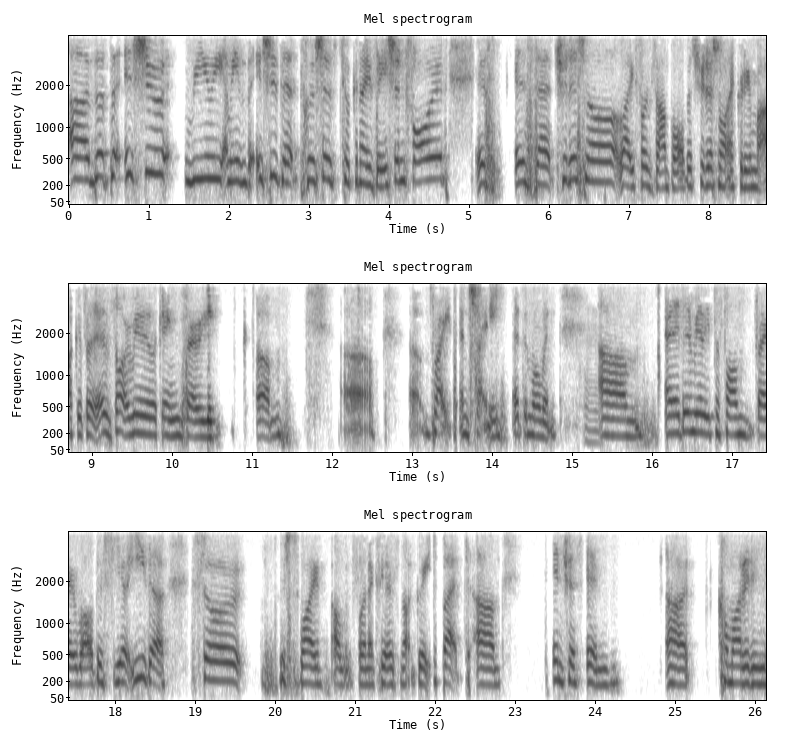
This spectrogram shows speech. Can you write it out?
uh, the the issue really, I mean, the issue that pushes tokenization forward is is that traditional, like for example, the traditional equity market is not really looking very um, uh, uh, bright and shiny at the moment, mm-hmm. um, and it didn't really perform very well this year either. So, which is why outlook for next year is not great. But um, interest in uh, commodities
